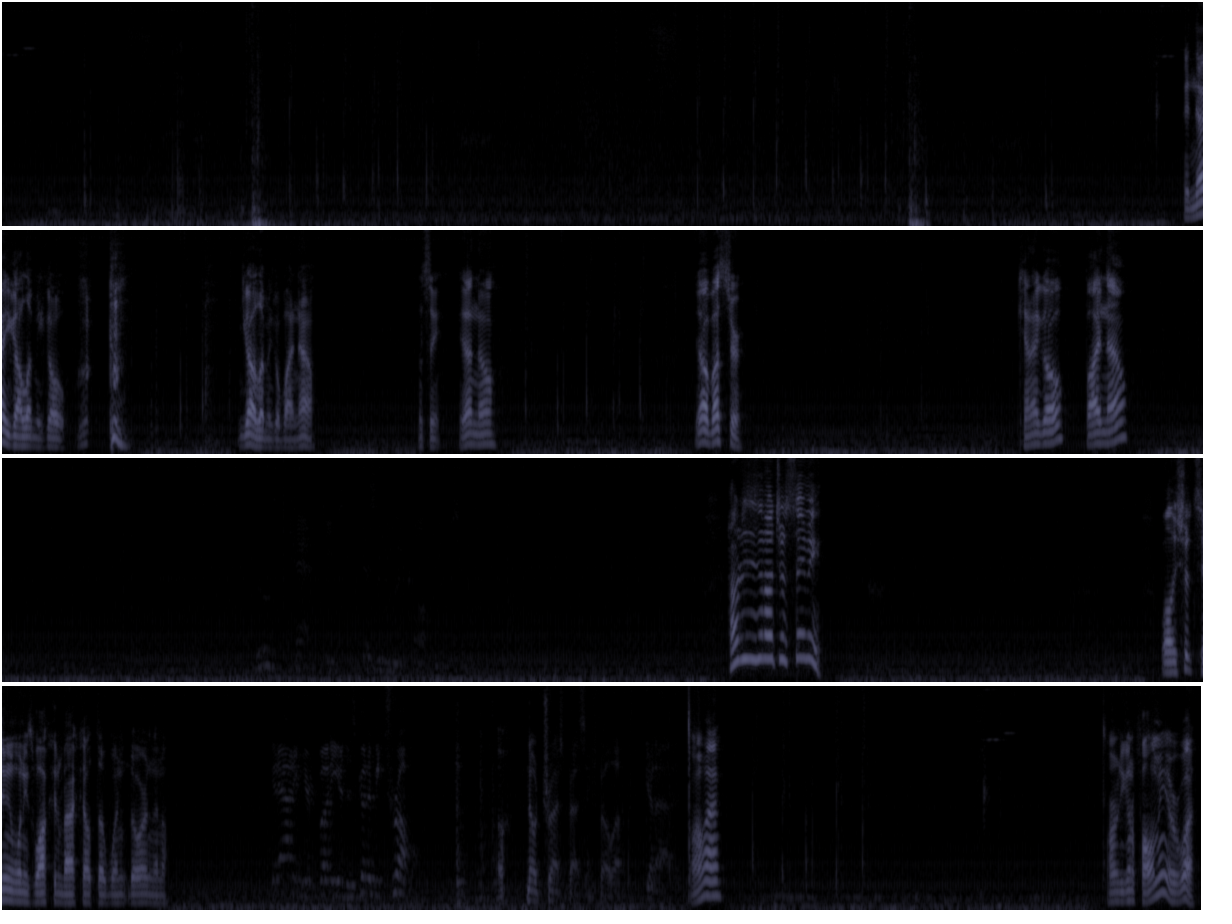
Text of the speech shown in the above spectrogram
And now you gotta let me go. you gotta let me go by now. Let's see. Yeah, no. Yo, Buster. Can I go by now? How did he not just see me? Well, he should see me when he's walking back out the window door, and then I'll... Get out of here, buddy, or there's gonna be trouble. Oh. No trespassing, fella. Get out of Okay. Are you gonna follow me or what?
